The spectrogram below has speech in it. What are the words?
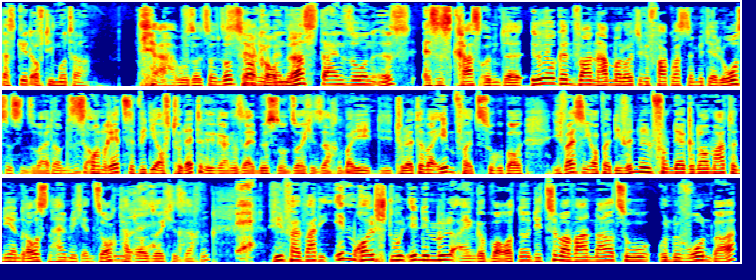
das geht auf die Mutter. Ja, wo soll's denn sonst Sorry, herkommen? wenn Ne? das dein Sohn ist. Es ist krass und äh, irgendwann haben mal Leute gefragt, was denn mit der los ist und so weiter. Und es ist auch ein Rätsel, wie die auf Toilette gegangen sein müssen und solche Sachen, weil die, die Toilette war ebenfalls zugebaut. Ich weiß nicht, ob er die Windeln von der genommen hat und die dann draußen heimlich entsorgt hat oder solche Sachen. Auf jeden Fall war die im Rollstuhl in den Müll eingebaut ne? und die Zimmer waren nahezu unbewohnbar.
